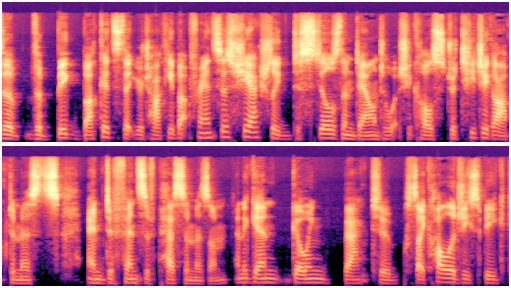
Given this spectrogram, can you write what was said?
the the big buckets that you're talking about francis she actually distills them down to what she calls strategic optimists and defensive pessimism. And again going back to psychology speak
